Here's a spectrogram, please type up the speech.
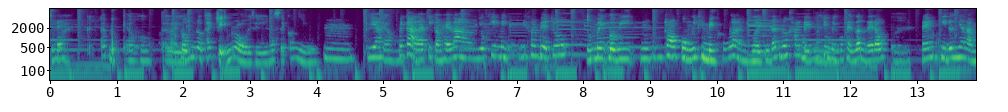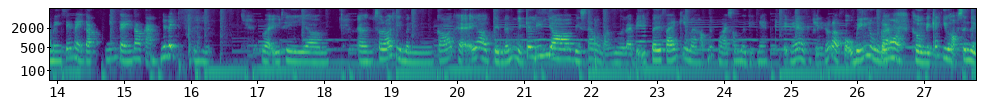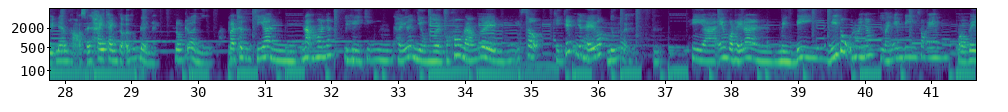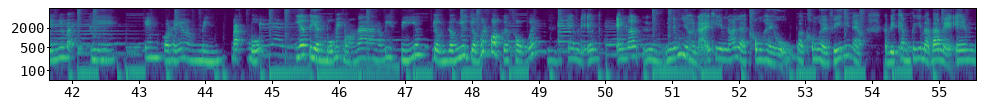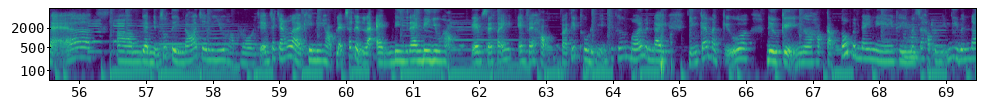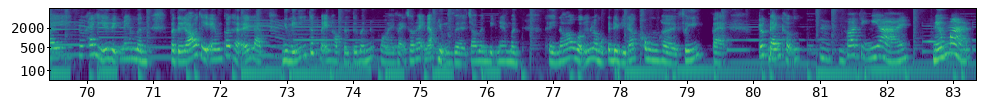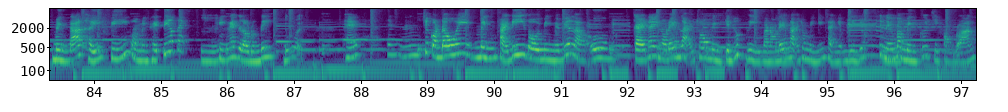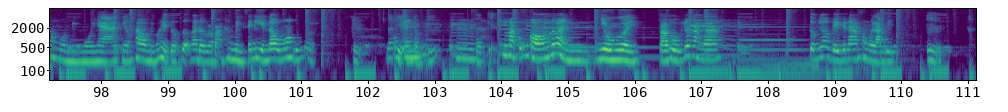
đúng Thế. rồi áp lực cao hơn tại vì Đúng. rồi phát triển rồi thì nó sẽ có nhiều ừ, yeah. Cao hơn. với cả là chị cảm thấy là nhiều khi mình đi phân biệt chứ Đúng. mình bởi vì ừ, cho cùng ý thì mình cũng là người từ đất nước khác đến mà chứ Ừ. mình có phải dân ở đây đâu ừ. thế thì đương nhiên là mình sẽ phải gặp những cái rào cản nhất định Ừ. vậy thì um, à, sau đó thì mình có thể uh, tìm đến những cái lý do vì sao mà mọi người lại bị phê phán khi mà học nước ngoài xong về Việt Nam. Thì đấy là cái chuyện rất là phổ biến luôn và rồi. thường thì các du học sinh về Việt Nam họ sẽ hay than thở vấn đề này Đúng. rất là nhiều. Và thậm chí là nặng hơn nhá Ừ. thì chị thấy là nhiều người cũng không dám về nghĩ sợ chỉ trích như thế cơ đúng rồi. Thì à, em có thấy là mình đi ví dụ thôi nhá Ừ. mà em đi xong em bỏ về như vậy thì em có thấy là mình bạn bố ý là tiền bố mẹ bỏ ra nó bị phí không kiểu giống như kiểu vứt qua cửa sổ ấy. Ừ, em thì em em nói ừ, giống như hồi nãy khi em nói là không hề uổng và không hề phí thế nào. Tại vì khi- mà ba mẹ em đã um, dành những số tiền đó cho em đi du học rồi thì em chắc chắn là khi em đi học là em xác định là em đi đang đi du học thì em sẽ phải em phải học và tiếp thu được những cái thứ mới bên đây. Những cái mà kiểu điều kiện ờ, học tập tốt bên đây nè thì Ừ. mình sẽ học được những gì bên đây nó khác gì ở Việt Nam mình. Và từ đó thì em có thể là dùng những kiến thức mà em học được từ bên nước ngoài vậy. Sau đó em áp dụng về cho bên Việt Nam mình thì nó vẫn là một cái điều gì đó không hề phí và rất đáng thử ừ. thôi chị nghĩ là ấy, nếu mà mình đã thấy phí mà mình thấy tiếc ấy ừ, thì ngay từ đầu đừng đi đúng rồi thế thế, chứ còn đâu ấy mình phải đi rồi mình mới biết là ừ cái này nó đem lại cho mình kiến thức gì và nó đem Ừ. lại cho mình những trải nghiệm gì chứ chứ Ừ. nếu mà mình cứ chỉ phỏng đoán xong rồi mình ngồi nhà thì làm sao mà mình có thể tưởng tượng ra được là bản thân mình sẽ đi đến đâu đúng không đúng rồi ừ. đó thì Ok. em đồng ý ừ. ok nhưng mà cũng có rất là nhiều người bảo thủ cho rằng là kiểu như là về Việt Nam xong rồi làm gì ừ.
